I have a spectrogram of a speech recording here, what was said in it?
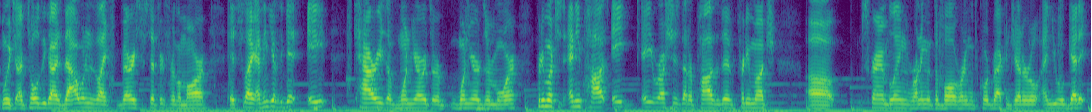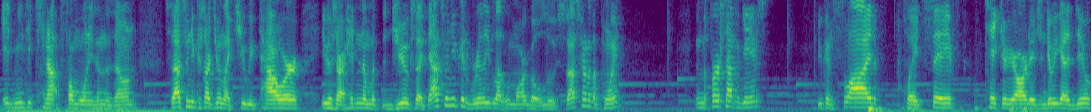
which I've told you guys that one is like very specific for Lamar. It's like, I think you have to get eight carries of one yards or one yards or more. Pretty much just any pot eight eight rushes that are positive, pretty much uh, scrambling, running with the ball, running with the quarterback in general, and you will get it. It means he cannot fumble when he's in the zone. So that's when you can start doing like QB power. You can start hitting them with the jukes. Like that's when you can really let Lamar go loose. So that's kind of the point. In the first half of games, you can slide, play it safe, take your yardage, and do what you got to do.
